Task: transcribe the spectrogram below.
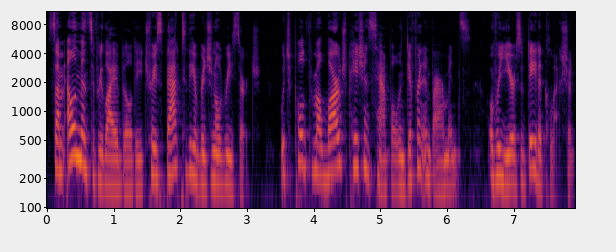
Some elements of reliability trace back to the original research, which pulled from a large patient sample in different environments over years of data collection.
